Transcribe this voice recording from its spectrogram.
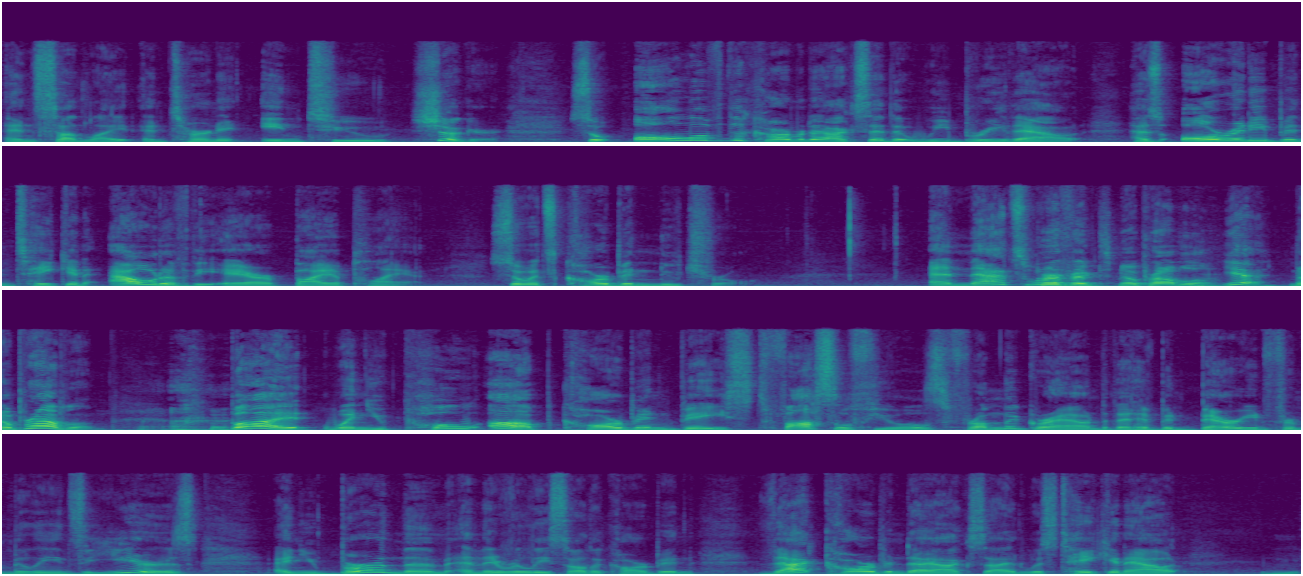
and sunlight and turn it into sugar. So all of the carbon dioxide that we breathe out has already been taken out of the air by a plant. So it's carbon neutral. And that's one of the- Perfect. No problem. yeah, no problem. but when you pull up carbon based fossil fuels from the ground that have been buried for millions of years and you burn them and they release all the carbon, that carbon dioxide was taken out m-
